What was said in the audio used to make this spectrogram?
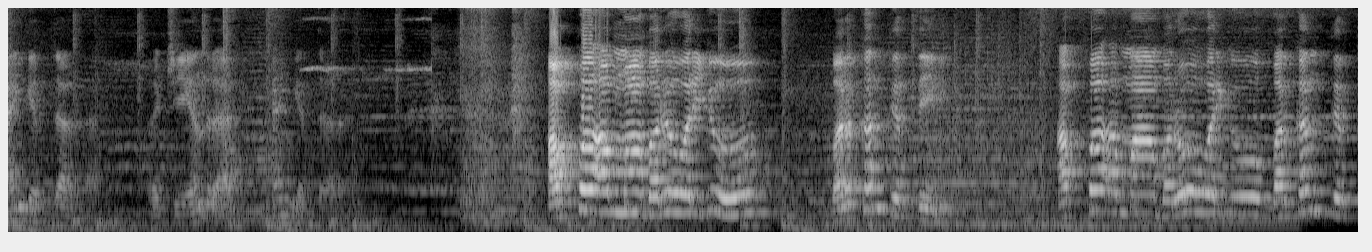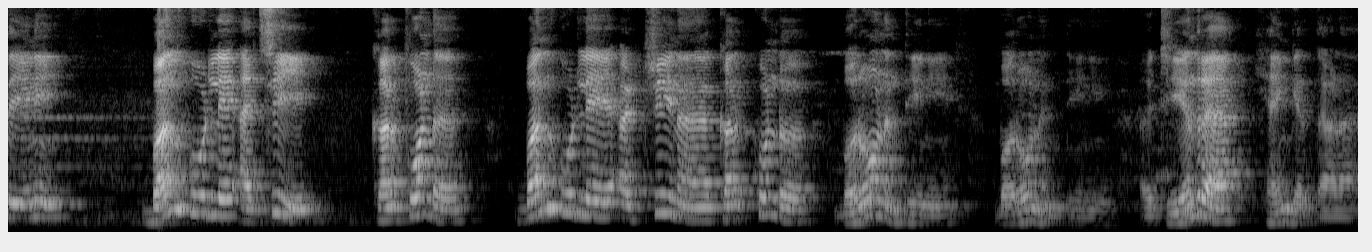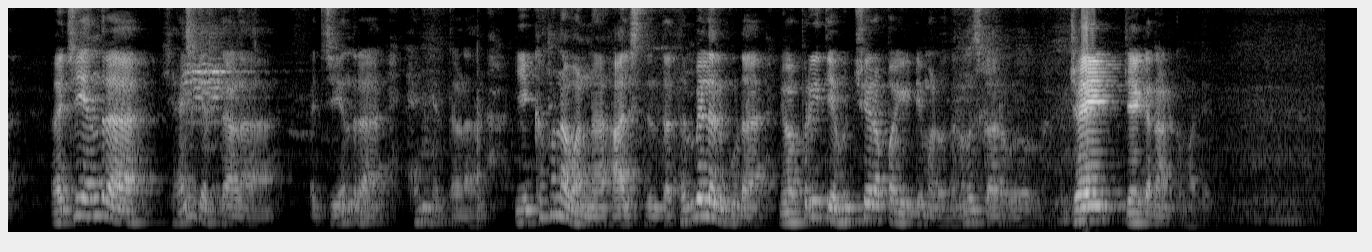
ಹೆಂಗಿರ್ತಾಳ? ಅಜ್ಜಿ ಅಂದ್ರ ಹೆಂಗಿರ್ತಾಳ? ಅಪ್ಪ, ಅಮ್ಮ ಬರೋವರೆಗೂ ಬರ್ಕಂತಿರ್ತೀನಿ. ಅಪ್ಪ, ಅಮ್ಮ ಬರೋವರೆಗೂ ಬರ್ಕಂತಿರ್ತೀನಿ. ಬಂದ ಕೂಡ್ಲೆ ಅಜ್ಜಿ ಕರ್ಕೊಂಡು, ಬಂದ ಕೂಡ್ಲೆ ಅಜ್ಜಿನ ಕರ್ಕೊಂಡು ಬರೋಣಂತೀನಿ ಬರೋಣಂತೀನಿ. ಅಜ್ಜಿ ಅಂದ್ರ ಹೆಂಗಿರ್ತಾಳ? ಅಜ್ಜಿ ಅಂದ್ರ ಹೆಂಗಿರ್ತಾಳ? ಅಜ್ಜಿ ಅಂದ್ರ ಹೆಂಗಿರ್ತಾಳ? ಈ ಕವನವನ್ನು ಆಲಿಸಿದಂಥ ತಮ್ಮೆಲ್ಲರೂ ಕೂಡ ನಿಮ್ಮ ಪ್ರೀತಿಯ ಹುಚ್ಚೇರಪ್ಪ ಈಟಿ ಮಾಡುವಂಥ ನಮಸ್ಕಾರಗಳು. ಜೈ ಜೈ ಕರ್ನಾಟಕ.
